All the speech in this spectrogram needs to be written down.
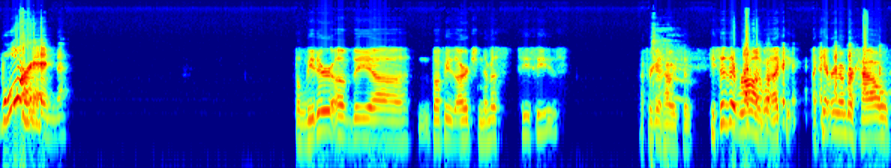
Warren. The leader of the uh, Buffy's arch nemesis. I forget how he says. He says it wrong, but I can't, I can't remember how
